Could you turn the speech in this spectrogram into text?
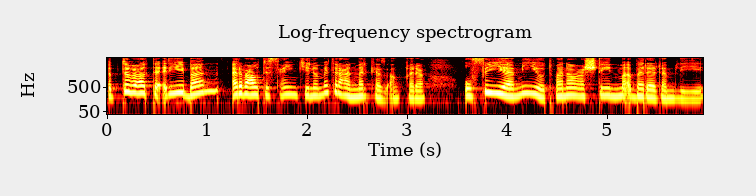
بتبعد تقريبا 94 كيلومتر عن مركز أنقرة وفيها 128 مقبرة رملية.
